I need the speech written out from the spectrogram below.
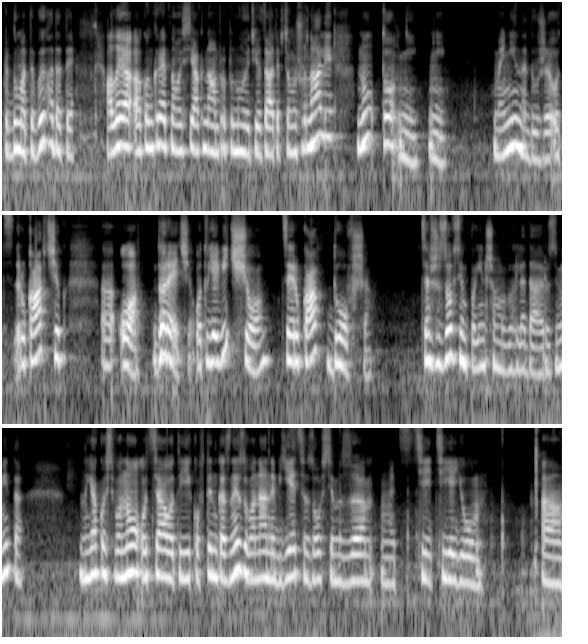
придумати, вигадати. Але е, конкретно, ось як нам пропонують в'язати в цьому журналі, ну, то ні, ні. Мені не дуже. От рукавчик. е, О, до речі, от уявіть, що цей рукав довше. Це вже зовсім по-іншому виглядає, розумієте? Ну, якось воно, оця от її ковтинка знизу, вона не б'ється зовсім з ці, цією, а,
